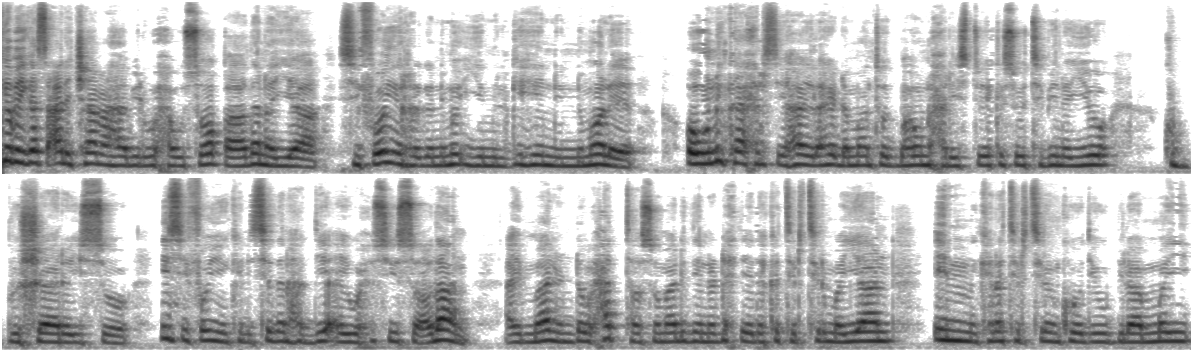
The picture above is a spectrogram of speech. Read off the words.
Gabaygaas cali jaamac haabiil waxa uu soo qaadanayaa sifooyin raganimo iyo milgihii ninnimo leh oo uu ninkaa xirsi ahaa ilaahay dhammaantoodba ha u naxariisto ee ka soo tebinayo ku bashaarayso in sifooyin kinisadan haddii ay wax u sii socdaan ay maalin dhow xataa soomaalidiina dhexdeeda ka tirtirmayaan iminkana tirtirankoodii uu bilaabmay.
